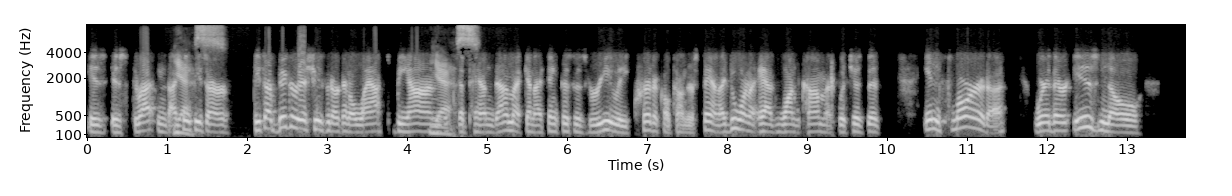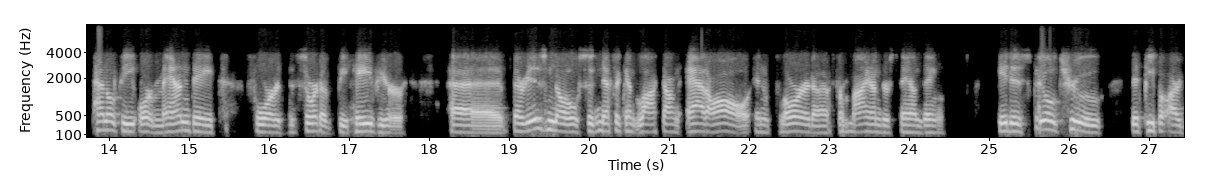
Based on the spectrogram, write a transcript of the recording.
is is threatened. I yes. think these are these are bigger issues that are going to last beyond yes. the pandemic. And I think this is really critical to understand. I do want to add one comment, which is that in Florida, where there is no penalty or mandate for the sort of behavior, uh, there is no significant lockdown at all in Florida, from my understanding. It is still true that people are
